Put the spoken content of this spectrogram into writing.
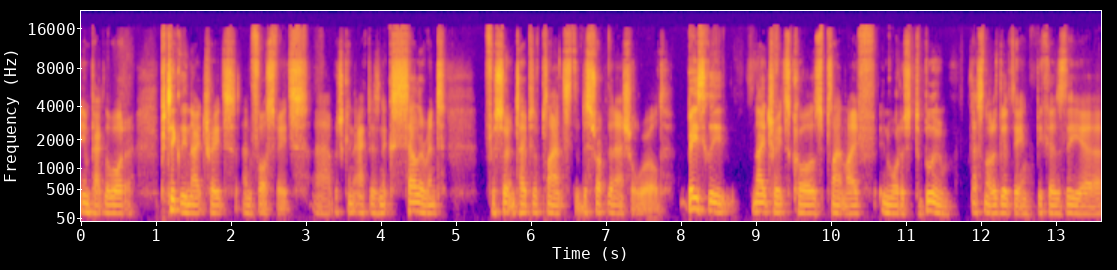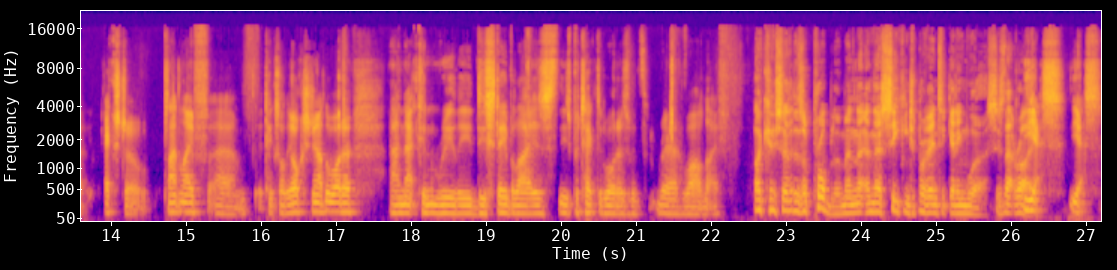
impact the water, particularly nitrates and phosphates, uh, which can act as an accelerant for certain types of plants that disrupt the natural world. Basically, nitrates cause plant life in waters to bloom. That's not a good thing because the uh, extra plant life. Um, it takes all the oxygen out of the water, and that can really destabilize these protected waters with rare wildlife. Okay, so there's a problem, and and they're seeking to prevent it getting worse. Is that right? Yes. Yes.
